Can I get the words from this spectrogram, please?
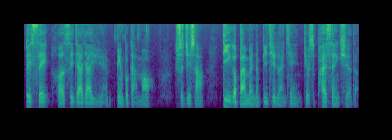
对 C 和 C 加加语言并不感冒。实际上，第一个版本的 BT 软件就是 Python 写的，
